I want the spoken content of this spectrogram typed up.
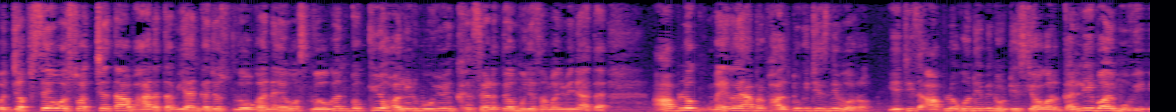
वो जब से वो स्वच्छता भारत अभियान का जो स्लोगन है, वो स्लोगन को क्यों हॉलीवुड मूवी में घसेड़ते हो? मुझे समझ में नहीं आता है। आप लोग, मैं यहाँ पर फालतू की चीज़ नहीं बोल रहा हूँ। ये चीज़ आप लोगों ने भी नोटिस किया होगा। गली बॉय मूवी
